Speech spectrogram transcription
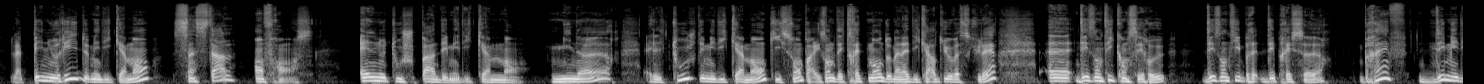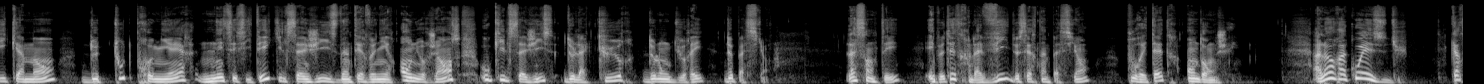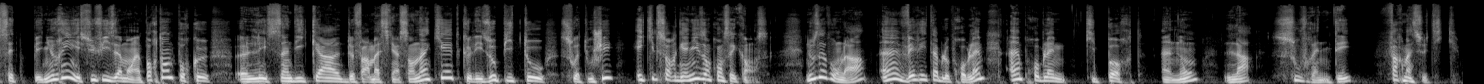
La pénurie de médicaments s'installe en France. Elle ne touche pas des médicaments mineurs, elle touche des médicaments qui sont par exemple des traitements de maladies cardiovasculaires, euh, des anticancéreux, des antidépresseurs, bref, des médicaments de toute première nécessité, qu'il s'agisse d'intervenir en urgence ou qu'il s'agisse de la cure de longue durée de patients. La santé et peut-être la vie de certains patients pourraient être en danger. Alors à quoi est-ce dû? Car cette pénurie est suffisamment importante pour que euh, les syndicats de pharmaciens s'en inquiètent, que les hôpitaux soient touchés et qu'ils s'organisent en conséquence. Nous avons là un véritable problème, un problème qui porte un nom, la souveraineté pharmaceutique.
